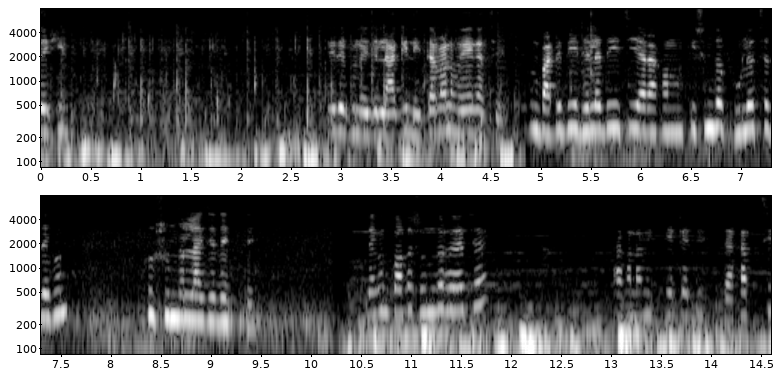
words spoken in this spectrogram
দেখি। এই দেখুন, এই যে লাগেনি, তার মানে হয়ে গেছে। দেখুন বাটি দিয়ে ঢেলে দিয়েছি আর এখন কি সুন্দর ফুল হচ্ছে দেখুন। খুব সুন্দর লাগছে দেখতে। দেখুন কত সুন্দর হয়েছে। এখন আমি কেটে দেখাচ্ছি।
